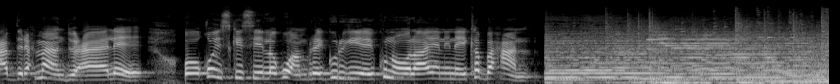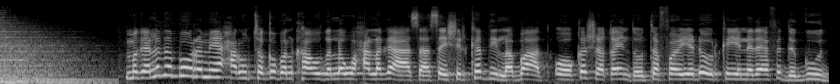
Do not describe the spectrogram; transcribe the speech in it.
cabdiraxmaan ducaale oo qoyskiisii lagu amray gurigii ay ku noolaayeen inay ka baxaan. Magaalada boorame ee xarunta gobolka awdalla waxaa laga aasaasay shirkadii labaad oo ka shaqayn doonta fadhiyo dhowrka iyo nadaafada guud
